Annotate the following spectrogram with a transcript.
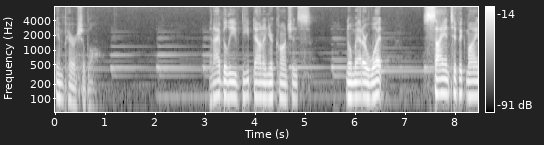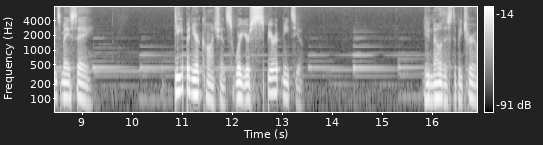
imperishable. And I believe deep down in your conscience, no matter what scientific minds may say, deep in your conscience, where your spirit meets you, you know this to be true.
